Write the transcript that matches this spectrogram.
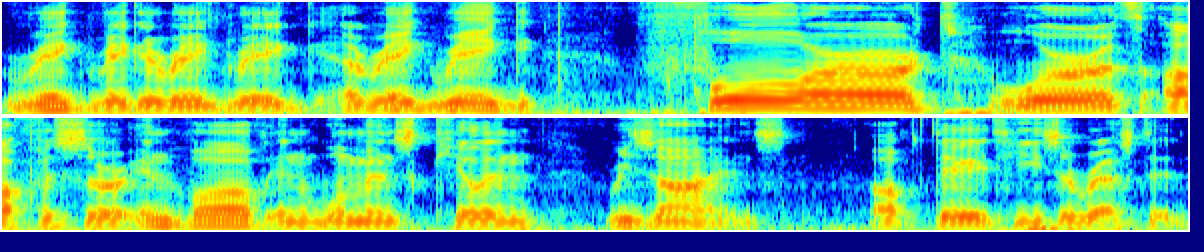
rigged, rigged, rigged, rigged, a rig, rig. Fort Worth officer involved in woman's killing resigns. Update, he's arrested.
